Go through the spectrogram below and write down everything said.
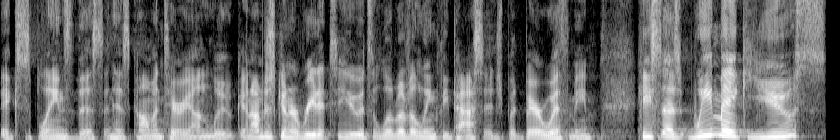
explains this in his commentary on Luke. And I'm just going to read it to you. It's a little bit of a lengthy passage, but bear with me. He says, We make use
